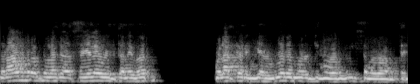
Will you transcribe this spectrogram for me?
திராவிட கழக செயலவை தலைவர் வழக்கறிஞர் வீரமரத்தின் அவர்கள் சில வார்த்தை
